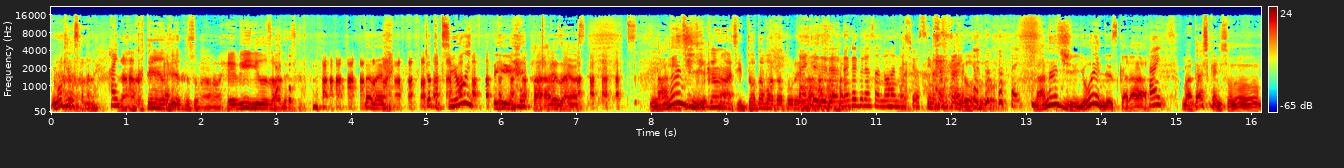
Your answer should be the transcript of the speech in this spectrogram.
動きますからね。はい、楽天 FX のあのヘビーユーザーですから。だから、ちょっと強いっていう、はい、ありがとうございます。70時間足ドタバタ取れる。はい、中倉さんのお話はすみません。どうぞどうぞ。74円ですから、はい、まあ確かにその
